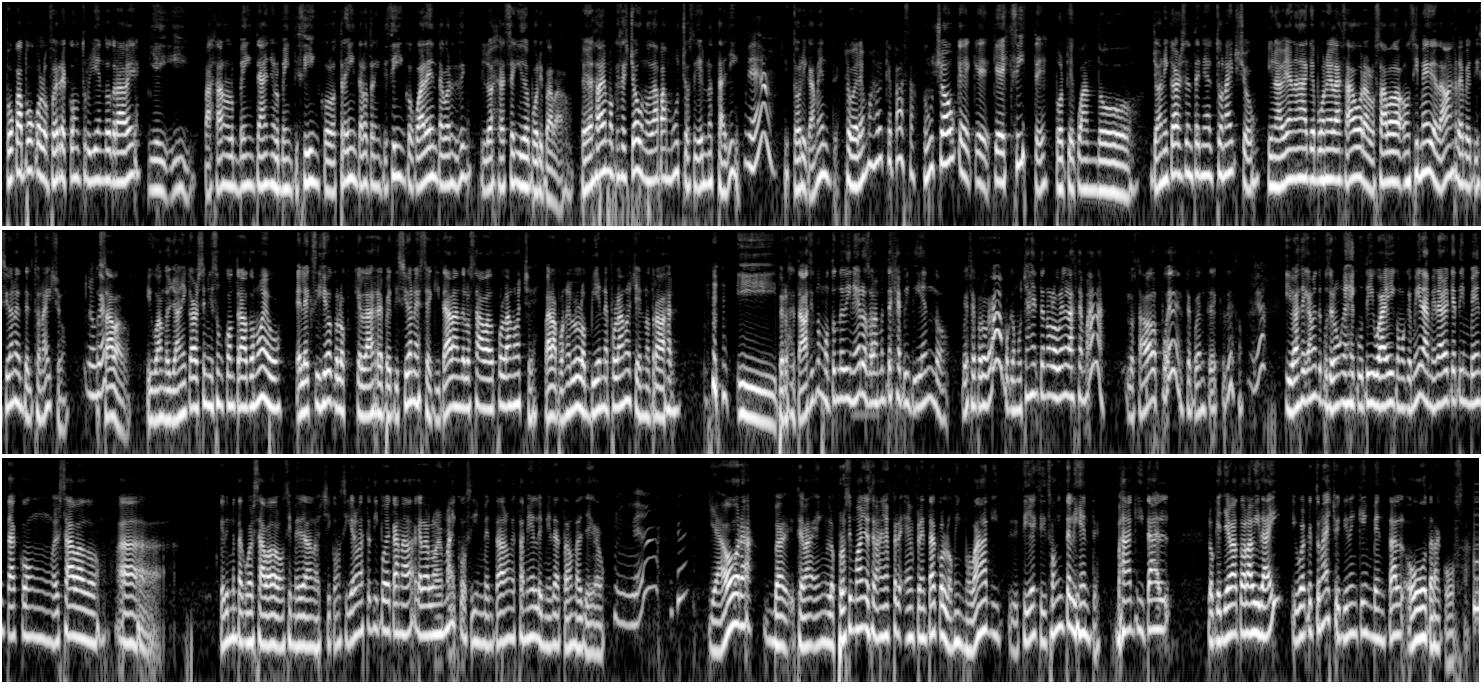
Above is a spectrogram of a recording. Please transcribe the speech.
Poco a poco lo fue reconstruyendo otra vez. Y, y pasaron los 20 años, los 25, los 30, los 35, 40, 45. Y lo ha seguido por ahí para abajo. Entonces ya sabemos que ese show no da para mucho si él no está allí Yeah. históricamente. So, veremos a ver qué pasa. Un show que, que, que existe porque cuando Johnny Carson tenía el Tonight Show y no había nada que poner a esa hora, los sábados a las once y media daban repeticiones del Tonight Show. Los sábados. Y cuando Johnny Carson hizo un contrato nuevo, él exigió que, los, que las repeticiones se quitaran de los sábados por la noche para ponerlos los viernes por la noche y no trabajar. y pero se estaba haciendo un montón de dinero solamente repitiendo ese programa porque mucha gente no lo ve en la semana. Los sábados pueden, se pueden de eso. Yeah. Y básicamente pusieron un ejecutivo ahí, como que mira, mira a ver qué te inventas con el sábado, ¿Por qué te inventas con el sábado a las once y media de la noche? Y consiguieron a este tipo de Canadá, que eran los hermaicos, y inventaron esta mierda y mira hasta dónde ha llegado. Yeah, okay. Y ahora, se van, en los próximos años se van a enfre- enfrentar con lo mismo. Van a si, si son inteligentes, van a quitar lo que lleva toda la vida ahí, igual que tú no has hecho, y tienen que inventar otra cosa.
